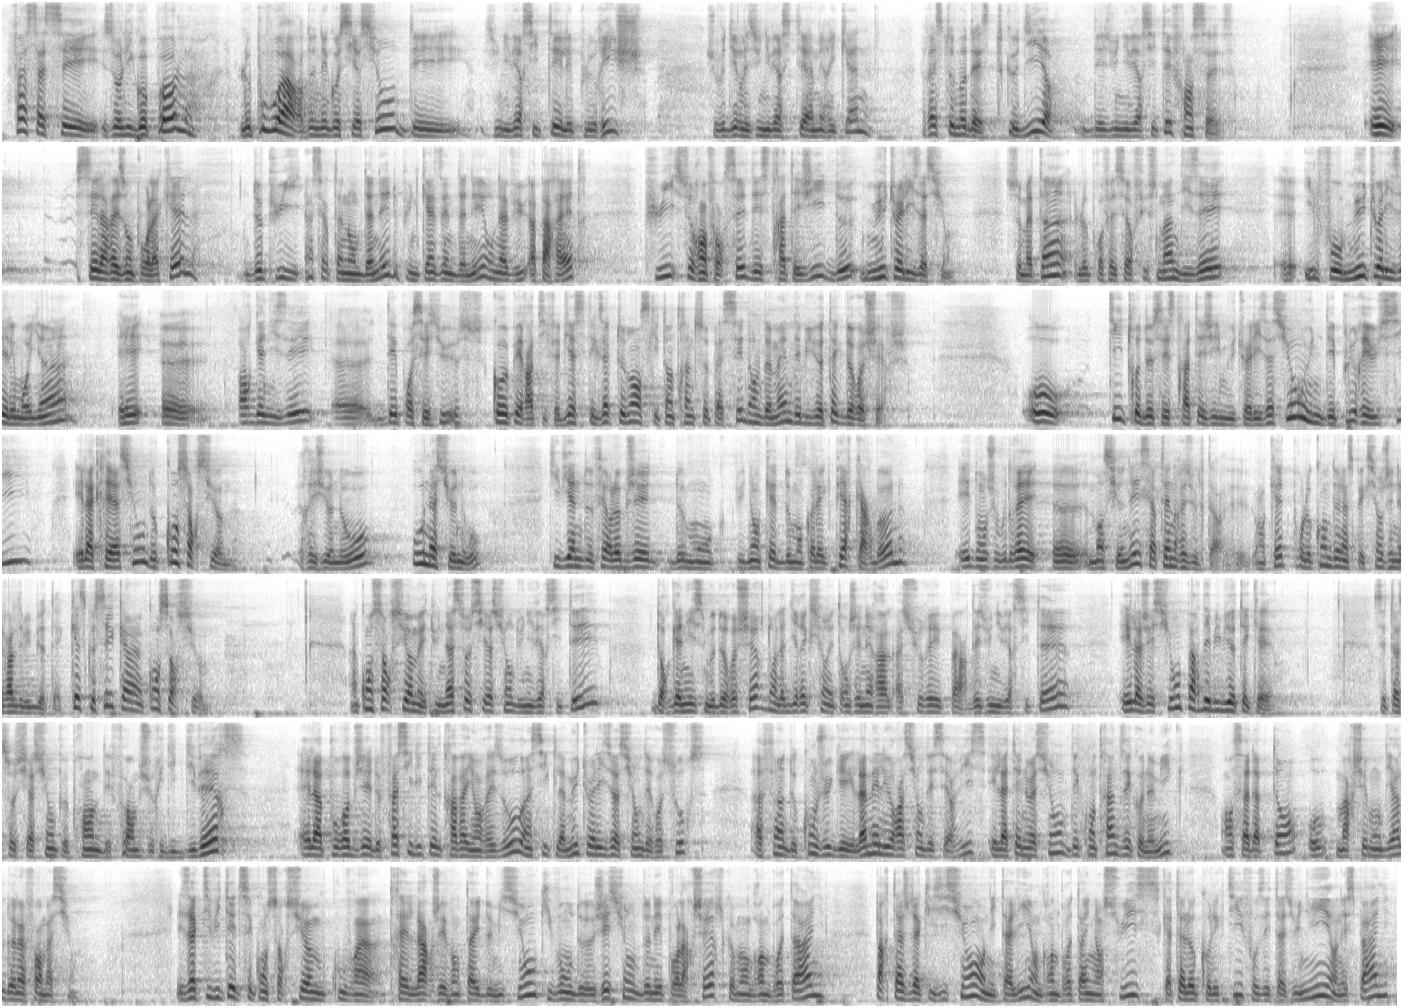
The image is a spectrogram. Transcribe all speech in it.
Face à ces oligopoles, le pouvoir de négociation des universités les plus riches, je veux dire les universités américaines, reste modeste. Que dire des universités françaises? Et c'est la raison pour laquelle, depuis un certain nombre d'années, depuis une quinzaine d'années, on a vu apparaître puis se renforcer des stratégies de mutualisation. Ce matin, le professeur Fussman disait euh, il faut mutualiser les moyens et euh, organiser euh, des processus coopératifs. Eh bien, c'est exactement ce qui est en train de se passer dans le domaine des bibliothèques de recherche. Au titre de ces stratégies de mutualisation, une des plus réussies est la création de consortiums régionaux ou nationaux qui viennent de faire l'objet d'une enquête de mon collègue Pierre Carbone et dont je voudrais euh, mentionner certains résultats. Enquête pour le compte de l'inspection générale des bibliothèques. Qu'est-ce que c'est qu'un consortium? Un consortium est une association d'universités, d'organismes de recherche dont la direction est en général assurée par des universitaires et la gestion par des bibliothécaires. Cette association peut prendre des formes juridiques diverses. Elle a pour objet de faciliter le travail en réseau ainsi que la mutualisation des ressources afin de conjuguer l'amélioration des services et l'atténuation des contraintes économiques en s'adaptant au marché mondial de l'information. Les activités de ces consortiums couvrent un très large éventail de missions qui vont de gestion de données pour la recherche, comme en Grande-Bretagne, partage d'acquisitions en Italie, en Grande-Bretagne, en Suisse, catalogue collectif aux États-Unis, en Espagne,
